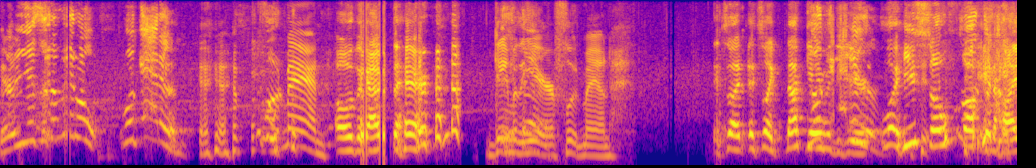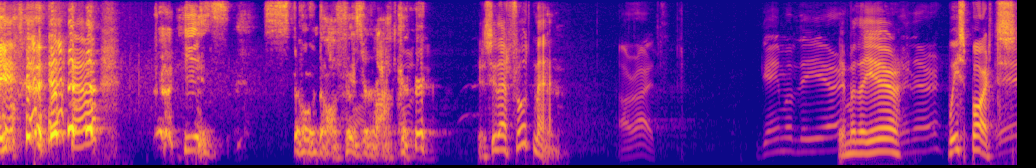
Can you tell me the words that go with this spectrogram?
There he is in the middle. Look at him. Flute Man. Oh, the guy with the hair. Game of the year, Flute Man. It's like it's like not game Look of the year. him. Look, he's so fucking hyped. he is stoned off his rocker. You see that fruit Man? All right. Game of the year. Game of the year. Wii Sports.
